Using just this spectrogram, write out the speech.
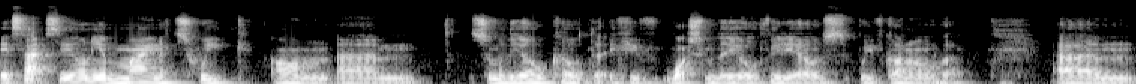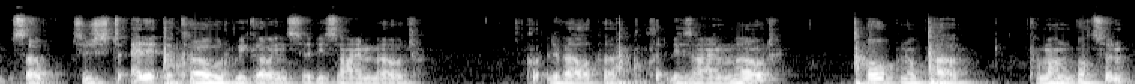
it's actually only a minor tweak on um, some of the old code that if you've watched some of the old videos, we've gone over. Um, so, so just to edit the code, we go into design mode, click developer, click design mode, open up a command button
